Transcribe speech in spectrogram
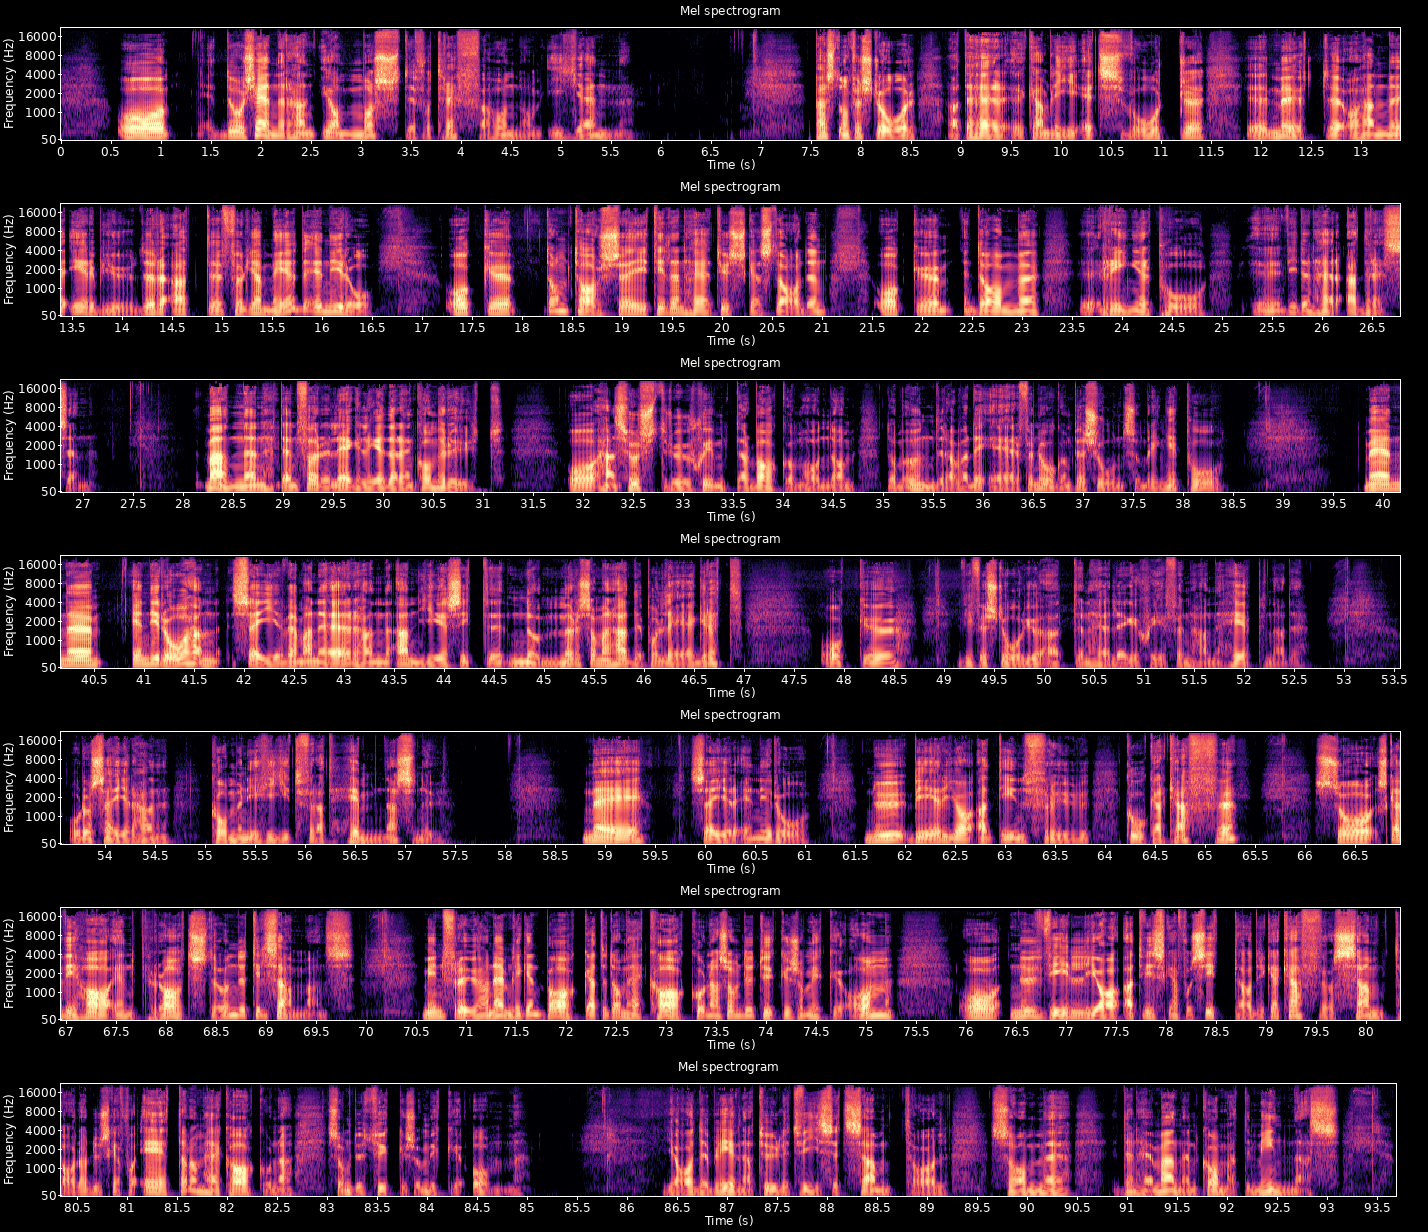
Och då känner han, jag måste få träffa honom igen. Pastorn förstår att det här kan bli ett svårt eh, möte och han eh, erbjuder att eh, följa med Niro. Och de tar sig till den här tyska staden och de ringer på vid den här adressen. Mannen, den förre lägerledaren, kommer ut och hans hustru skymtar bakom honom. De undrar vad det är för någon person som ringer på. Men eh, Eniro han säger vem han är, han anger sitt eh, nummer som han hade på lägret. Och eh, vi förstår ju att den här lägerchefen han häpnade. Och då säger han, kommer ni hit för att hämnas nu? Nej, säger Eniro, nu ber jag att din fru kokar kaffe så ska vi ha en pratstund tillsammans. Min fru har nämligen bakat de här kakorna som du tycker så mycket om och nu vill jag att vi ska få sitta och dricka kaffe och samtala. Du ska få äta de här kakorna som du tycker så mycket om. Ja, det blev naturligtvis ett samtal som eh, den här mannen kom att minnas.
